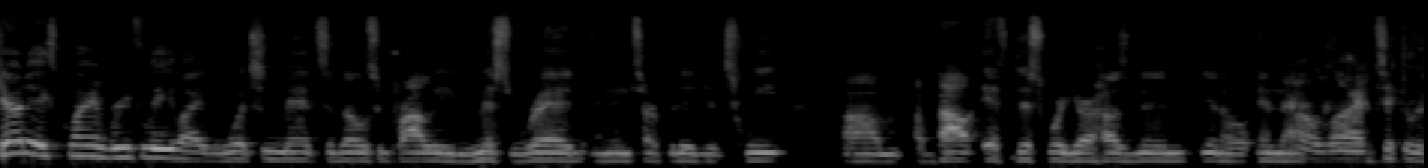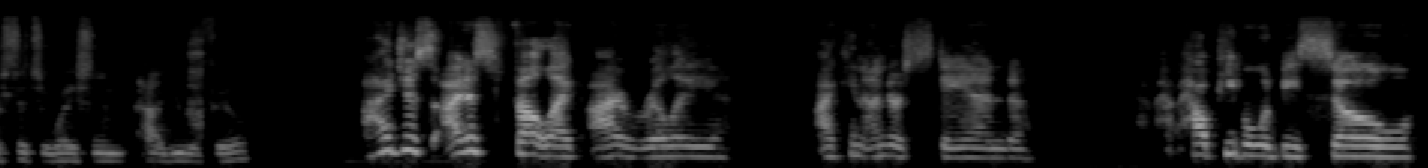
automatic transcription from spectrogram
care to explain briefly like what you meant to those who probably misread and interpreted your tweet um about if this were your husband, you know, in that Oh particular situation, how you would feel? I just I just felt like I really I can understand how people would be so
